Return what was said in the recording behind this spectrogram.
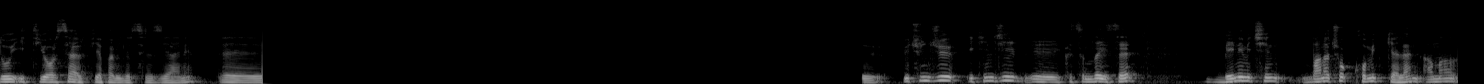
do it yourself yapabilirsiniz yani. E, üçüncü, ikinci e, kısımda ise benim için bana çok komik gelen ama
